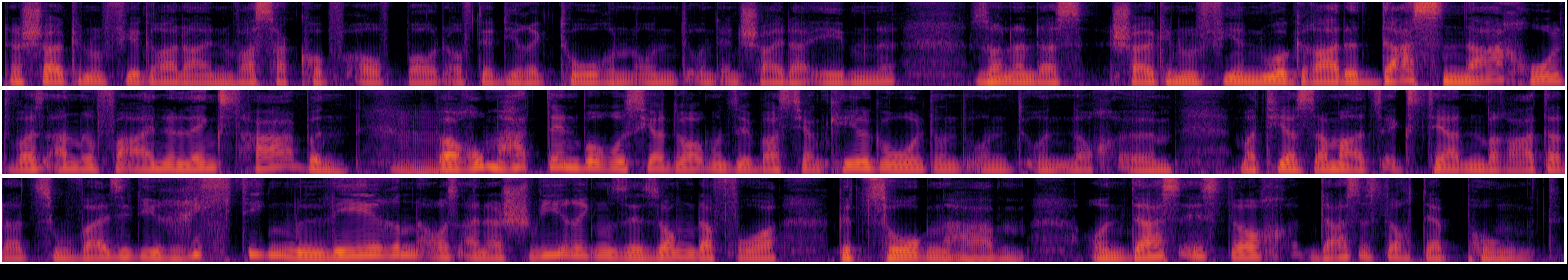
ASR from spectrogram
dass Schalke 04 gerade einen Wasserkopf aufbaut auf der Direktoren- und, und Entscheiderebene, sondern dass Schalke 04 nur gerade das nachholt, was andere Vereine längst haben. Warum hat denn Borussia Dortmund Sebastian Kehl geholt und, und, und noch ähm, Matthias Sammer als externen Berater dazu? Weil sie die richtigen Lehren aus einer schwierigen Saison davor gezogen haben. Und das ist doch, das ist doch der Punkt.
